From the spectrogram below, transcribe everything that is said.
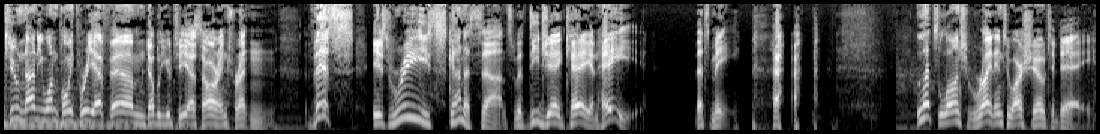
Listening to 91.3 FM WTSR in Trenton. This is Reconnaissance with DJ K, and hey, that's me. Let's launch right into our show today.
